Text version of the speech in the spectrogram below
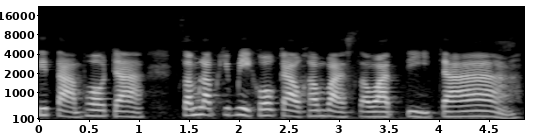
ติดตามพ่อจ้าสำหรับคลิปนี้ขอกล่าวคำว่าสวัสดีจ้า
